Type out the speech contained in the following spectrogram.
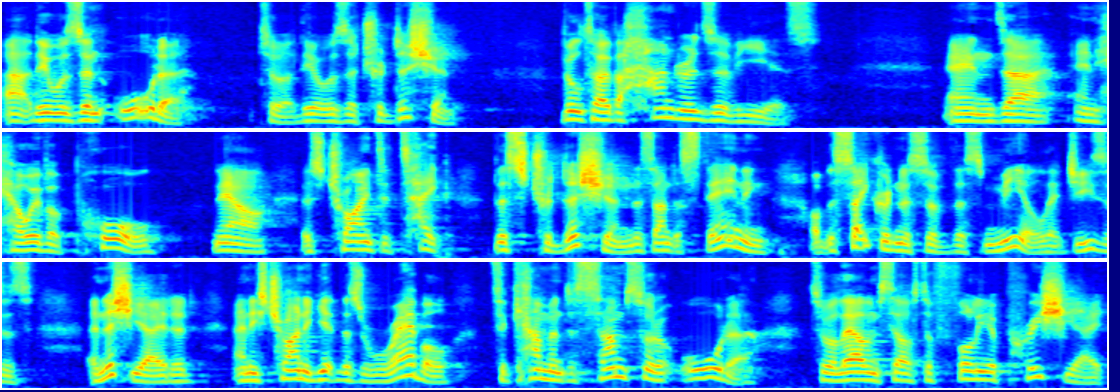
uh, there was an order to it, there was a tradition built over hundreds of years. And, uh, and however, Paul now is trying to take this tradition, this understanding of the sacredness of this meal that Jesus initiated, and he's trying to get this rabble to come into some sort of order to allow themselves to fully appreciate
